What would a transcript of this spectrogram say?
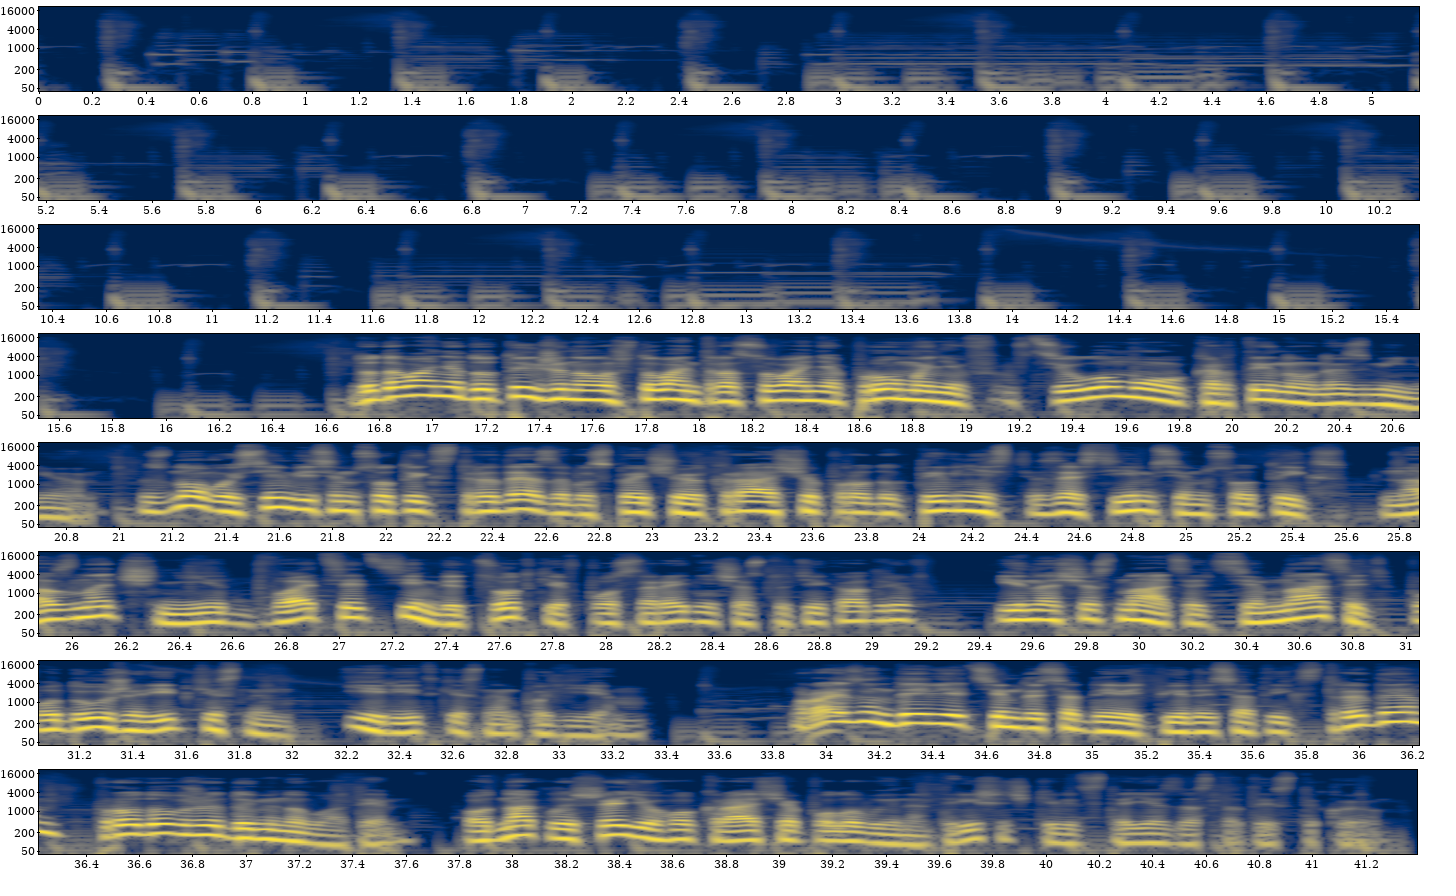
Додавання до тих же налаштувань трасування променів в цілому картину не змінює. Знову 7800X 3D забезпечує кращу продуктивність за 7700X на значні 27% по середній частоті кадрів і на 16-17 по дуже рідкісним і рідкісним подіям. Ryzen 9 7950X 3D продовжує домінувати, однак лише його краща половина трішечки відстає за статистикою.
